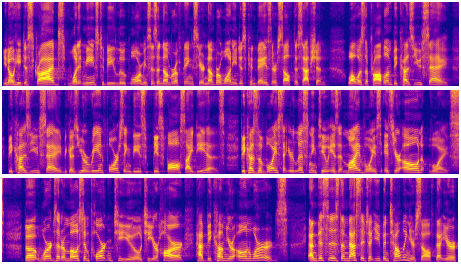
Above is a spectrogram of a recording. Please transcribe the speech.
You know, he describes what it means to be lukewarm. He says a number of things here. Number one, he just conveys their self deception. What was the problem? Because you say, because you say, because you're reinforcing these, these false ideas. Because the voice that you're listening to isn't my voice, it's your own voice. The words that are most important to you, to your heart, have become your own words. And this is the message that you've been telling yourself that you're,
